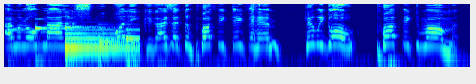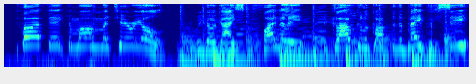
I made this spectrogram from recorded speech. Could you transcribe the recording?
I'm an old man in a small body. Okay, guys, have the perfect thing for him. Here we go. Perfect mom. Perfect mom material. Here we go, guys. Finally, the cloud can look after the baby. See?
